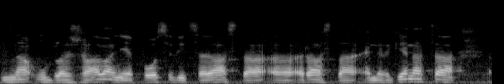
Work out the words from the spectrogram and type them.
na ublažavanje posljedica rasta, e, rasta energenata, e,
